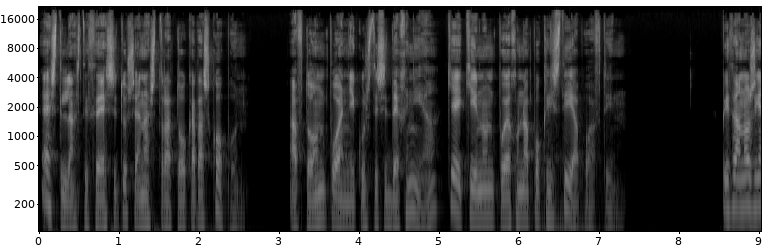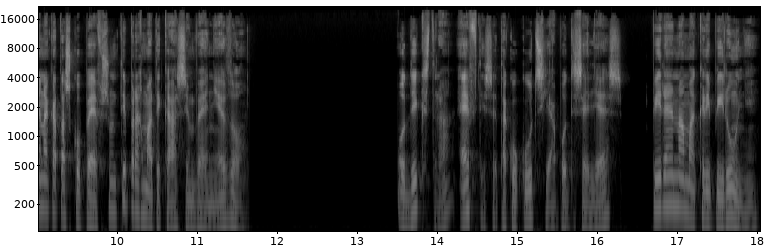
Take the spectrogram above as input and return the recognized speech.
Έστειλαν στη θέση τους ένα στρατό κατασκόπων αυτών που ανήκουν στη συντεχνία και εκείνων που έχουν αποκλειστεί από αυτήν. Πιθανώς για να κατασκοπεύσουν τι πραγματικά συμβαίνει εδώ. Ο Ντίξτρα έφτισε τα κουκούτσια από τις ελιές, πήρε ένα μακρύ πυρούνι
